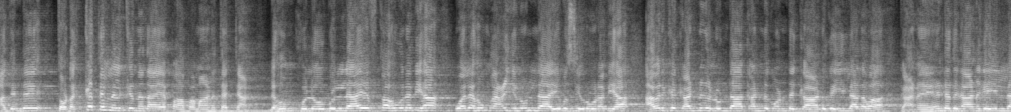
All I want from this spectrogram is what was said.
അതിന്റെ തുടക്കത്തിൽ നിൽക്കുന്നതായ പാപമാണ് തെറ്റാണ്. ലഹും വലഹും അവർക്ക് കണ്ണുകളുണ്ട് ആ കണ്ണുകൊണ്ട് കാണുകയില്ല അഥവാ കാണേണ്ടത് കാണുകയില്ല.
